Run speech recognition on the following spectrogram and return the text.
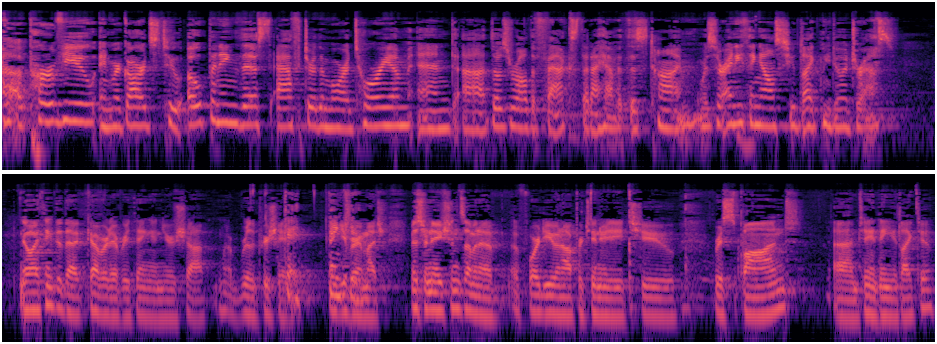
uh, purview in regards to opening this after the moratorium, and uh, those are all the facts that I have at this time. Was there anything else you'd like me to address? No, I think that that covered everything in your shop. I really appreciate okay, it. Thank, thank you, you very much. Mr. Nations, I'm going to afford you an opportunity to respond um, to anything you'd like to.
